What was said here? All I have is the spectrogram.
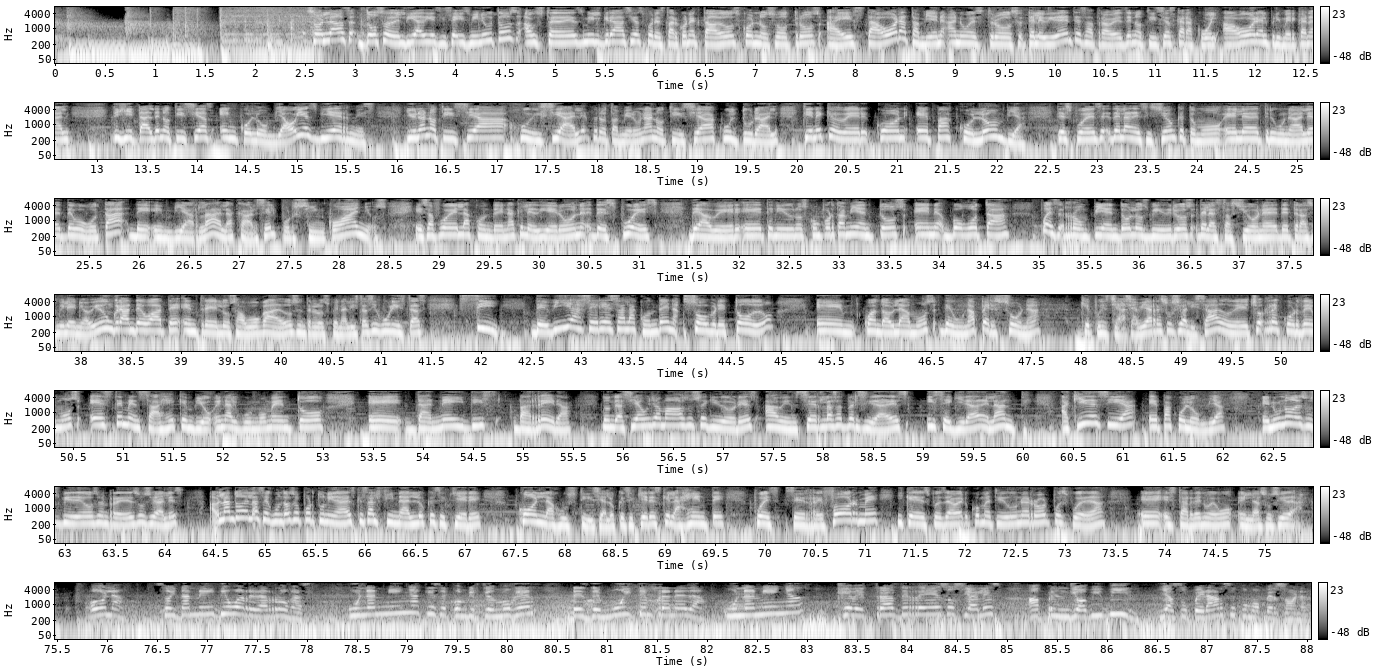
Son las 12 del día, 16 minutos. A ustedes mil gracias por estar conectados con nosotros a esta hora. También a nuestros televidentes a través de Noticias Caracol, ahora el primer canal digital de noticias en Colombia. Hoy es viernes y una noticia judicial, pero también una noticia cultural, tiene que ver con EPA Colombia, después de la decisión que tomó el eh, Tribunal de Bogotá de enviarla a la cárcel por cinco años. Esa fue la condena que le dieron después de haber eh, tenido unos comportamientos en Bogotá, pues rompiendo los vidrios de la estación eh, de Transmilenio. Ha habido un gran debate entre los abogados, entre los penalistas y juristas, si debía ser esa la condena, sobre todo eh, cuando hablamos de una persona que pues ya se había resocializado. De hecho, recordemos este mensaje que envió en algún momento eh, Daneidis Barrera, donde hacía un llamado a sus seguidores a vencer las adversidades y seguir adelante. Aquí decía EPA Colombia en uno de sus videos en redes sociales, hablando de las segundas oportunidades, que es al final lo que se quiere con la justicia. Lo que se quiere es que la gente pues se reforme y que después de haber cometido un error pues pueda eh, estar de nuevo en la sociedad. Hola, soy Daneidi Barrera Rogas, una niña que se convirtió en mujer desde muy temprana edad. Una niña que detrás de redes sociales aprendió a vivir y a superarse como persona.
